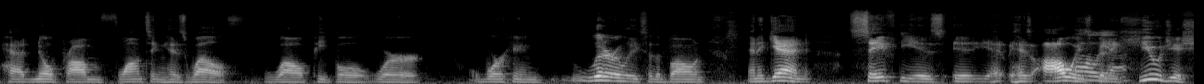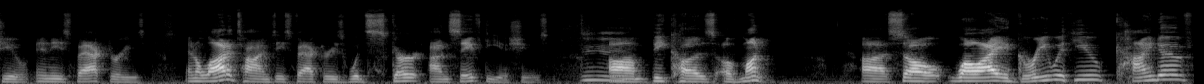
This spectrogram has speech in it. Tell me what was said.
had no problem flaunting his wealth while people were working literally to the bone. And again, safety is, is has always Oh, been yeah. a huge issue in these factories. And a lot of times these factories would skirt on safety issues um, because of money. Uh, so while I agree with you, kind of,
